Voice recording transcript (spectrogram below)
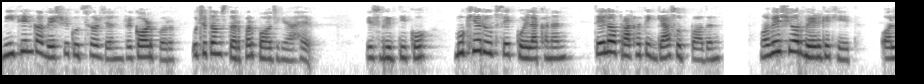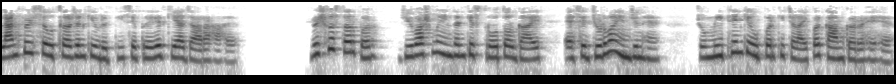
मीथेन का वैश्विक उत्सर्जन रिकॉर्ड पर उच्चतम स्तर पर पहुँच गया है। इस वृद्धि को मुख्य रूप से कोयला खनन, तेल और प्राकृतिक गैस उत्पादन मवेशी और भेड़ के खेत और लैंडफिल्ड से उत्सर्जन की वृद्धि से प्रेरित किया जा रहा है। विश्व स्तर पर जीवाश्म ईंधन के स्रोत और गाय ऐसे जुड़वा इंजन हैं जो मीथेन के ऊपर की चढ़ाई पर काम कर रहे हैं।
